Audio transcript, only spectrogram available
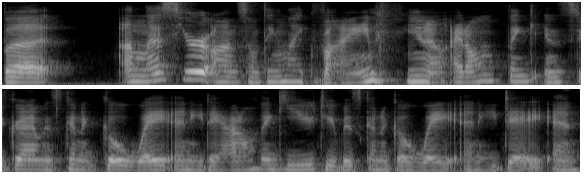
But unless you're on something like Vine, you know, I don't think Instagram is gonna go away any day. I don't think YouTube is gonna go away any day. And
